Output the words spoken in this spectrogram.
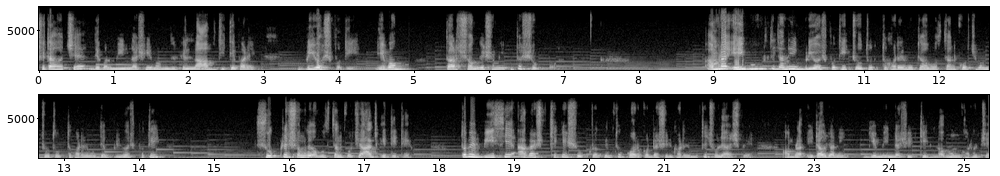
সেটা হচ্ছে, দেখুন মীন রাশির মানুষদেরকে লাভ দিতে পারে বৃহস্পতি এবং তার সঙ্গে সঙ্গে কিন্তু শুক্র। আমরা এই মুহূর্তে জানি বৃহস্পতি চতুর্থ ঘরের মধ্যে অবস্থান করছে এবং চতুর্থ ঘরের মধ্যে বৃহস্পতি শুক্রের সঙ্গে অবস্থান করছে আজকের ডেটে তবে বিশে আগস্ট থেকে শুক্র কিন্তু কর্কট রাশির ঘরের মধ্যে চলে আসবে। আমরা এটাও জানি যে মীন রাশির ঠিক নবম ঘর হচ্ছে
